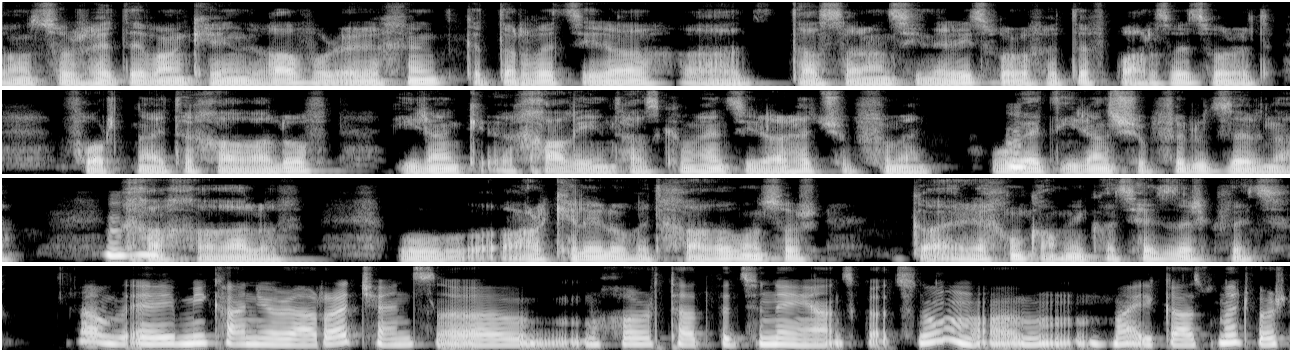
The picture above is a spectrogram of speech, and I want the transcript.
ոնց որ հետևանք էին եղավ, որ երեխան կտրվեց իր դասարանցիներից, որովհետև պարզվեց, որ այդ Fortnite-ը խաղալով իրանք խաղի ընթացքում հենց իրար հետ շփվում են ու այդ իրանց շփվելու ձևն է խաղ խաղալով ու արկելելով այդ խաղը ոնց որ կա երախոն կոմունիկացիայից զրկվեց։ մի քանի օր առաջ հենց խորհրդատվություն էի անցկացնում, մայրիկը ասում էր, որ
